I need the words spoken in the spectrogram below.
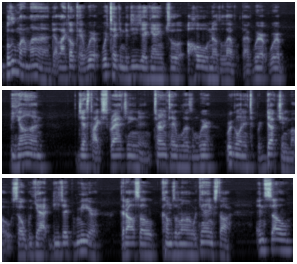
blew my mind that like, okay, we're we're taking the DJ game to a whole nother level. Like we're we're beyond just like scratching and turntablism. We're we're going into production mode. So we got DJ Premier that also comes along with Gang Starr. And so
